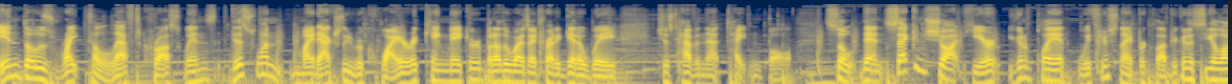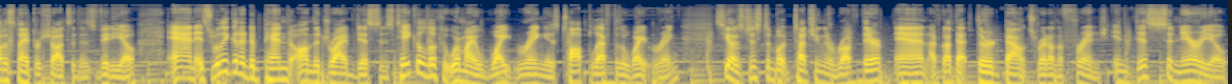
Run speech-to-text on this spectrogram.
in those right to left crosswinds, this one might actually require a kingmaker, but otherwise I try to get away just having that Titan ball. So then second shot here, you're going to play it with your sniper club. You're going to see a lot of sniper shots in this video, and it's really going to depend on the drive distance. Take a look at where my white ring is, top left of the white ring. See how it's just about touching the rough there, and I've got that third bounce right on the fringe. In this scenario,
